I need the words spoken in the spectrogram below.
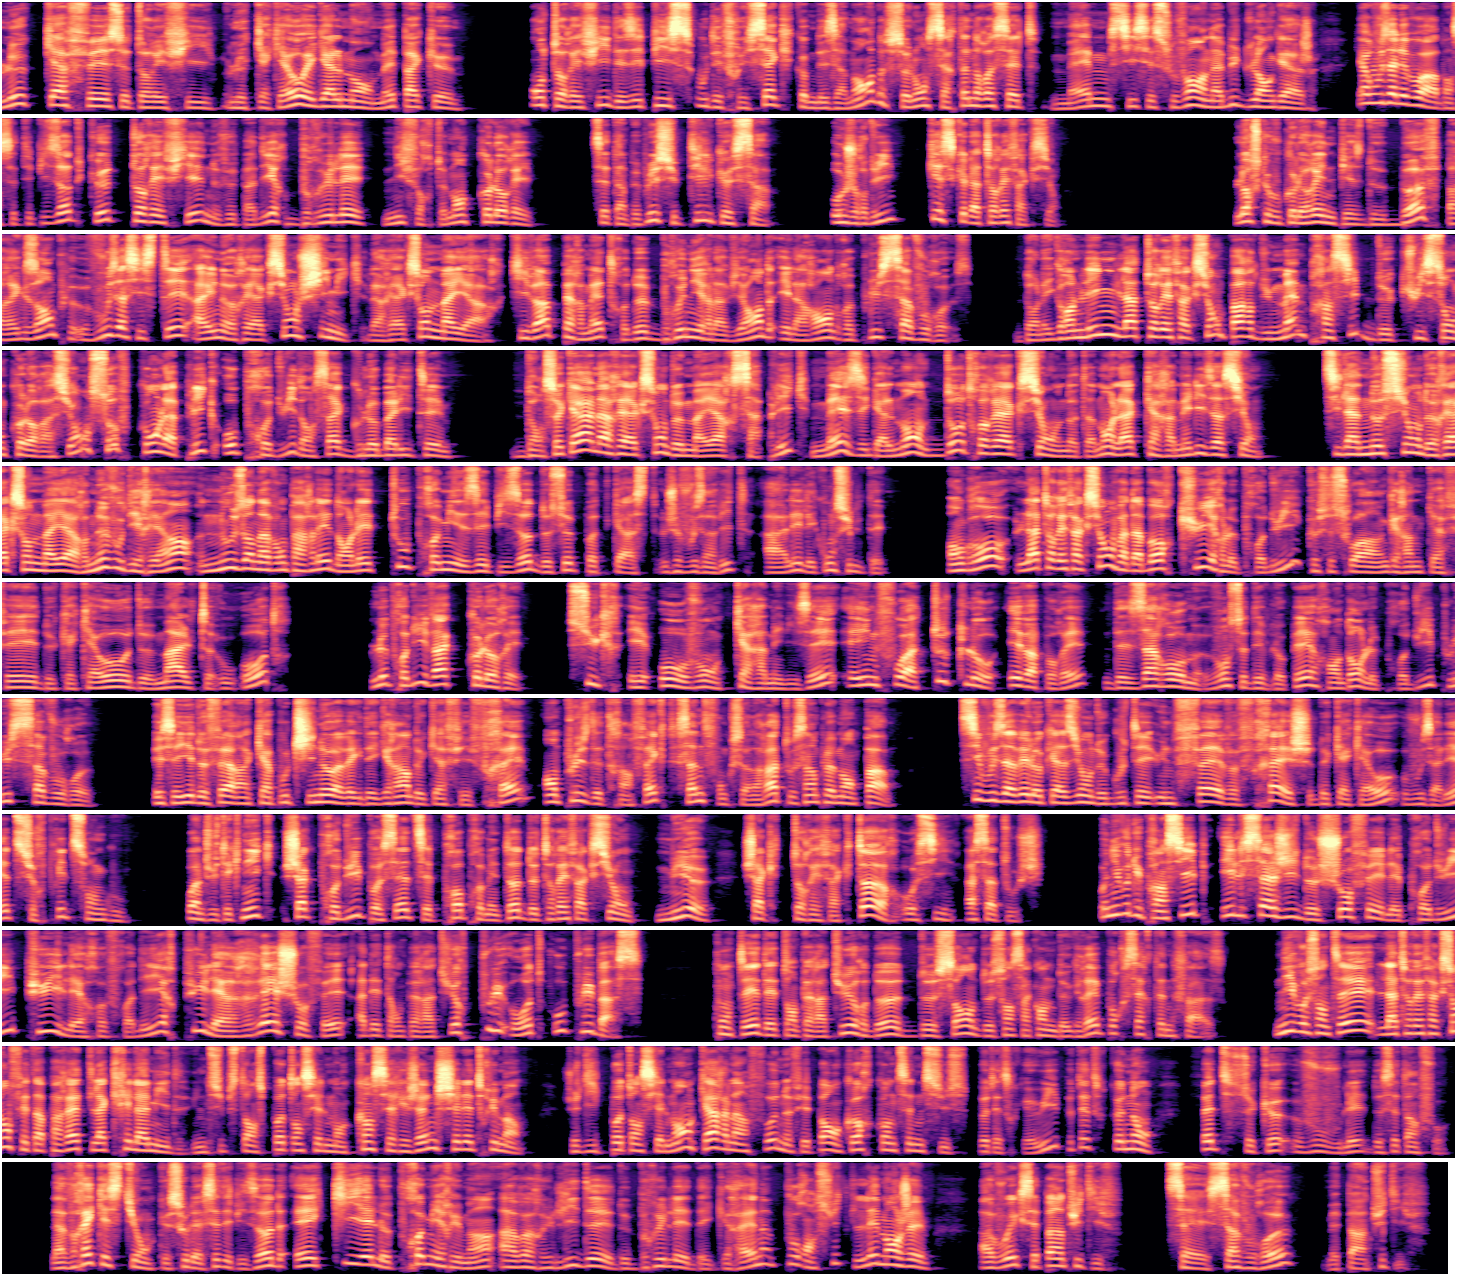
Le café se torréfie, le cacao également, mais pas que. On torréfie des épices ou des fruits secs comme des amandes selon certaines recettes, même si c'est souvent un abus de langage. Car vous allez voir dans cet épisode que torréfier ne veut pas dire brûler, ni fortement coloré. C'est un peu plus subtil que ça. Aujourd'hui, qu'est-ce que la torréfaction? Lorsque vous colorez une pièce de bœuf, par exemple, vous assistez à une réaction chimique, la réaction de Maillard, qui va permettre de brunir la viande et la rendre plus savoureuse. Dans les grandes lignes, la torréfaction part du même principe de cuisson-coloration, sauf qu'on l'applique au produit dans sa globalité. Dans ce cas, la réaction de Maillard s'applique, mais également d'autres réactions, notamment la caramélisation. Si la notion de réaction de Maillard ne vous dit rien, nous en avons parlé dans les tout premiers épisodes de ce podcast. Je vous invite à aller les consulter. En gros, la torréfaction va d'abord cuire le produit, que ce soit un grain de café, de cacao, de malt ou autre. Le produit va colorer. Sucre et eau vont caraméliser et une fois toute l'eau évaporée, des arômes vont se développer rendant le produit plus savoureux. Essayez de faire un cappuccino avec des grains de café frais, en plus d'être infect, ça ne fonctionnera tout simplement pas. Si vous avez l'occasion de goûter une fève fraîche de cacao, vous allez être surpris de son goût. Point de vue technique, chaque produit possède ses propres méthodes de torréfaction. Mieux, chaque torréfacteur aussi a sa touche. Au niveau du principe, il s'agit de chauffer les produits, puis les refroidir, puis les réchauffer à des températures plus hautes ou plus basses. Comptez des températures de 200-250 degrés pour certaines phases. Niveau santé, la torréfaction fait apparaître l'acrylamide, une substance potentiellement cancérigène chez l'être humain. Je dis potentiellement car l'info ne fait pas encore consensus. Peut-être que oui, peut-être que non. Faites ce que vous voulez de cette info. La vraie question que soulève cet épisode est qui est le premier humain à avoir eu l'idée de brûler des graines pour ensuite les manger? Avouez que c'est pas intuitif. C'est savoureux, mais pas intuitif.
